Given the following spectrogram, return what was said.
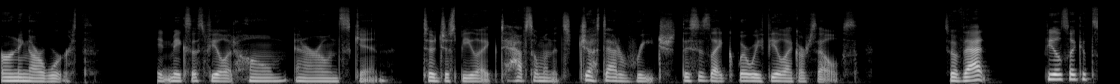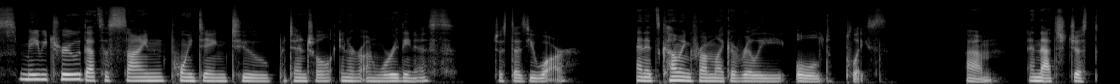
earning our worth. It makes us feel at home in our own skin to just be like, to have someone that's just out of reach. This is like where we feel like ourselves. So if that feels like it's maybe true, that's a sign pointing to potential inner unworthiness, just as you are. And it's coming from like a really old place. Um, and that's just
